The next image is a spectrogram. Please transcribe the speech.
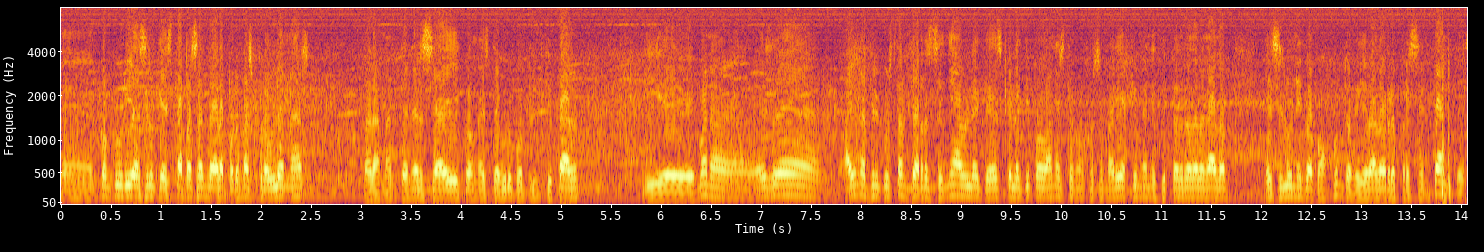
Eh, es el que está pasando ahora por más problemas para mantenerse ahí con este grupo principal. Y eh, bueno, eh, hay una circunstancia reseñable que es que el equipo Banesto con José María Jiménez y Pedro Delgado es el único conjunto que lleva dos representantes.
